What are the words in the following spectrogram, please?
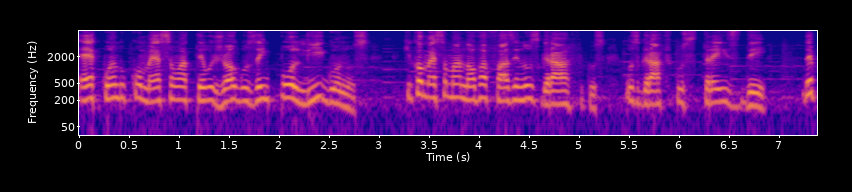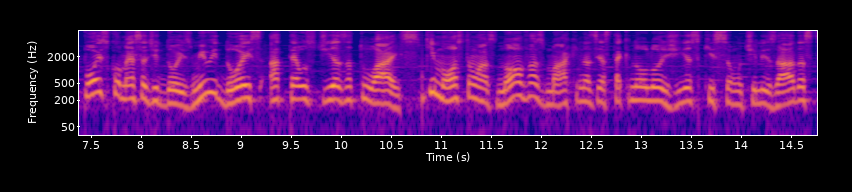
é quando começam a ter os jogos em polígonos, que começa uma nova fase nos gráficos, os gráficos 3D. Depois começa de 2002 até os dias atuais, que mostram as novas máquinas e as tecnologias que são utilizadas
